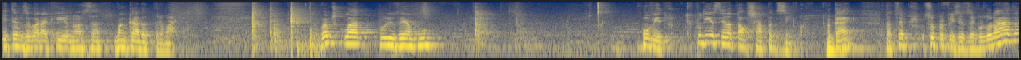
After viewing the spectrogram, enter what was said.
E temos agora aqui a nossa bancada de trabalho. Vamos colar, por exemplo, um vidro, que podia ser a tal chapa de zinco, ok? Portanto, sempre superfície desengordurada,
